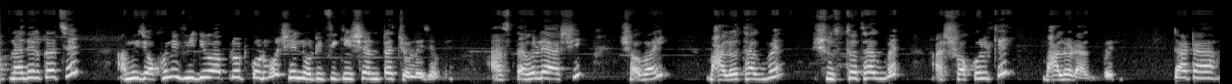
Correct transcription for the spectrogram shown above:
আপনাদের কাছে আমি যখনই ভিডিও আপলোড করব, সেই নোটিফিকেশনটা চলে যাবে। আজ তাহলে আসি। সবাই ভালো থাকবেন সুস্থ থাকবেন আর সকলকে ভালো রাখবেন। টাটা।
